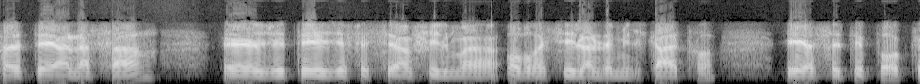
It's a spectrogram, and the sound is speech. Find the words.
ça été un hasard. Euh, j'ai fait un film euh, au Brésil en 2004. Et à cette époque,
